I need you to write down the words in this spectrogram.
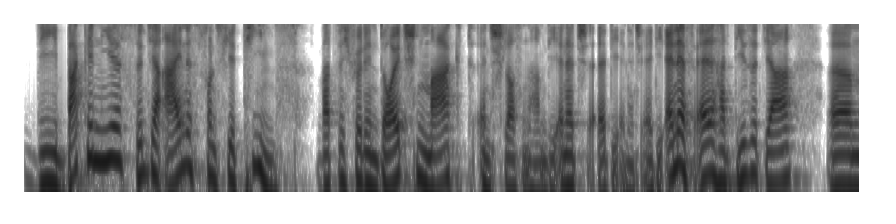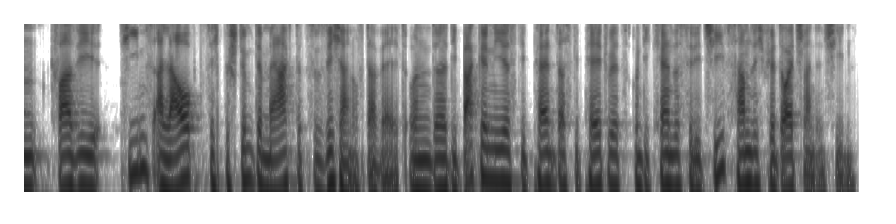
die Buccaneers sind ja eines von vier Teams, was sich für den deutschen Markt entschlossen haben. Die NHL, äh, die, NHL, die NFL hat dieses Jahr ähm, quasi Teams erlaubt, sich bestimmte Märkte zu sichern auf der Welt. Und äh, die Buccaneers, die Panthers, die Patriots und die Kansas City Chiefs haben sich für Deutschland entschieden.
